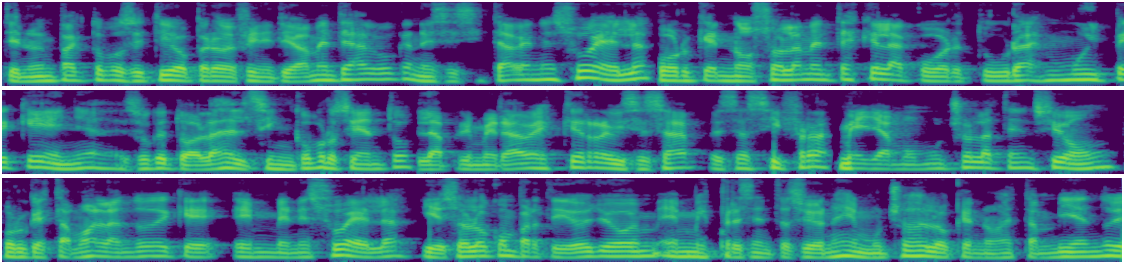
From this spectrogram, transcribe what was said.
tiene un impacto positivo, pero definitivamente es algo que necesita Venezuela porque no solamente es que la cobertura es muy pequeña, eso que tú hablas del 5%, la primera vez que revisé esa, esa cifra me llamó mucho la atención porque estamos hablando de que en Venezuela, y eso lo he compartido yo en, en mis presentaciones y muchos de los que nos están viendo y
